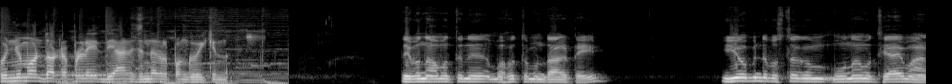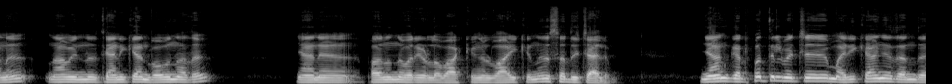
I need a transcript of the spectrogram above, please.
കുഞ്ഞുമോൻ തോട്ടപ്പള്ളി ധ്യാന ചിന്തകൾ പങ്കുവയ്ക്കുന്നു. ദൈവനാമത്തിന് മഹത്വമുണ്ടാകട്ടെ. ഇയോബിന്റെ പുസ്തകം മൂന്നാം അധ്യായമാണ് നാം ഇന്ന് ധ്യാനിക്കാൻ പോകുന്നത്. ഞാൻ പതിനൊന്ന് വരെയുള്ള വാക്യങ്ങൾ വായിക്കുന്നത് ശ്രദ്ധിച്ചാലും ഞാൻ ഗർഭത്തിൽ വെച്ച് മരിക്കാഞ്ഞതെന്ത്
